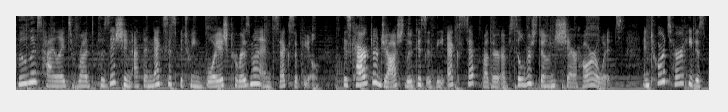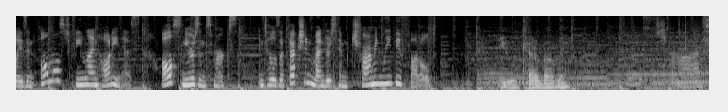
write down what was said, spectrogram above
Clueless highlights Rudd's position at the nexus between boyish charisma and sex appeal. His character Josh Lucas is the ex stepbrother of Silverstone's Cher Horowitz, and towards her he displays an almost feline haughtiness, all sneers and smirks, until his affection renders him charmingly befuddled. You care about me? Josh.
